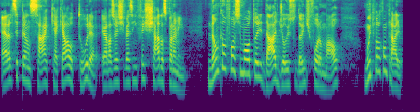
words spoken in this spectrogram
era de se pensar que àquela altura elas já estivessem fechadas para mim. Não que eu fosse uma autoridade ou estudante formal, muito pelo contrário,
